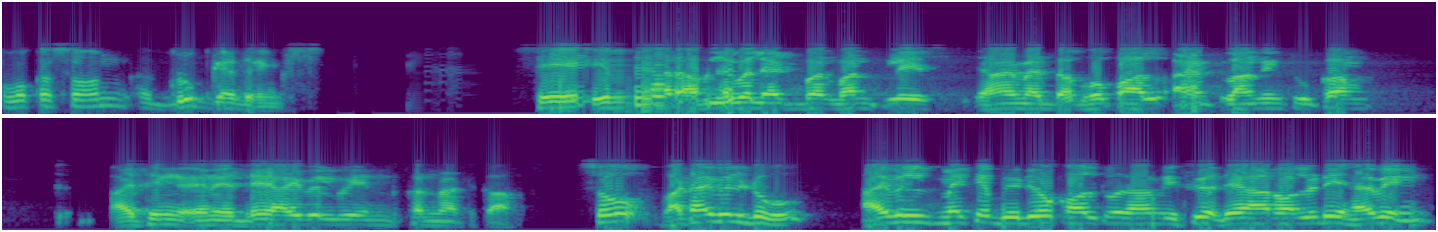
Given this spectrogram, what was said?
focus on uh, group gatherings Say if they are available at one, one place, I am at the Bhopal, I am planning to come. I think in a day I will be in Karnataka. So what I will do, I will make a video call to them. If you, they are already having,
